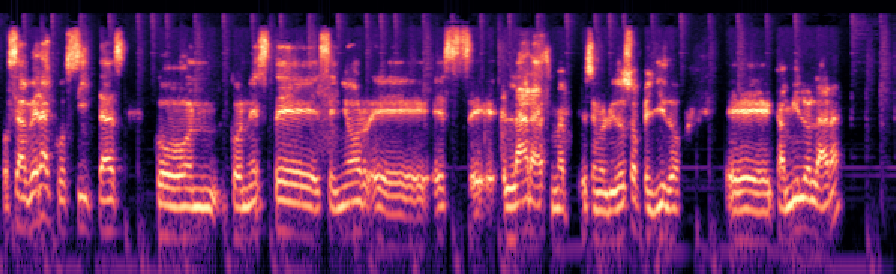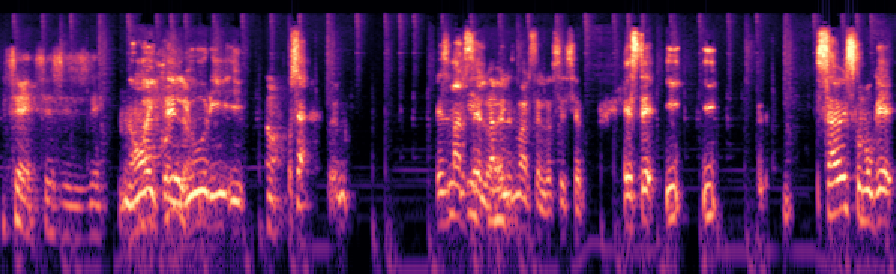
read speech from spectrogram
O sea, ver a cositas con, con este señor, eh, es eh, Lara, se me, se me, olvidó su apellido, Camilo Lara. Sí, sí, sí, sí. No, y con Yuri. Y, O sea, es Marcelo, él es Marcelo, sí, es cierto. Este, y, y, sabes, como que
